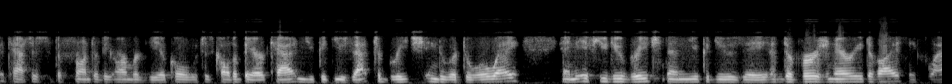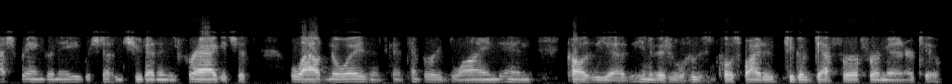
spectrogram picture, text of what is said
attaches to the front of the armored vehicle, which is called a bearcat, and you could use that to breach into a doorway. And if you do breach, then you could use a, a diversionary device, a flashbang grenade, which doesn't shoot at any frag. It's just loud noise and it's going to temporarily blind and cause the, uh, the individual who's close by to, to go deaf for, for a minute or two.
